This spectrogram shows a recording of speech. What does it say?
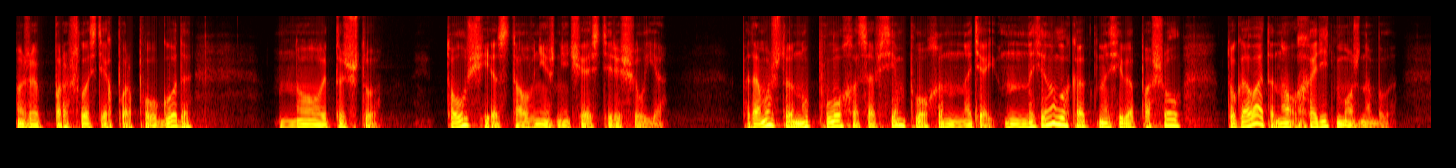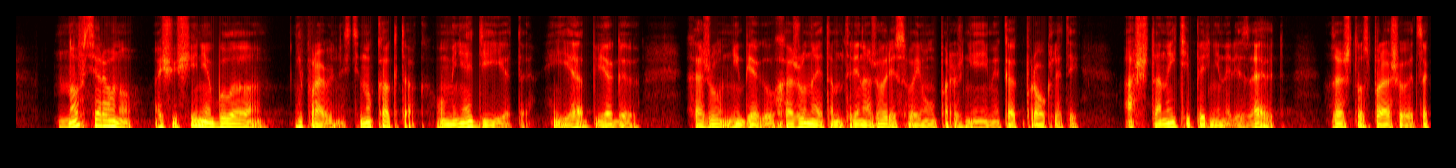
уже прошло с тех пор полгода – но это что? Толще я стал в нижней части, решил я. Потому что, ну, плохо, совсем плохо натягивал. Натянул их как-то на себя, пошел. Туговато, но ходить можно было. Но все равно ощущение было неправильности. Ну, как так? У меня диета. Я бегаю. Хожу, не бегаю, хожу на этом тренажере своими упражнениями, как проклятый. А штаны теперь не нарезают. За что, спрашивается,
